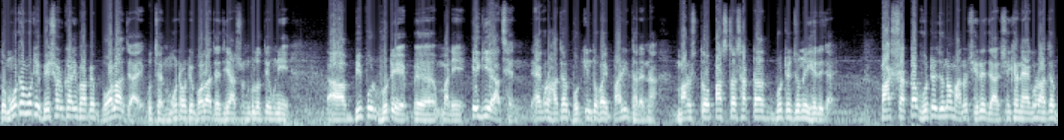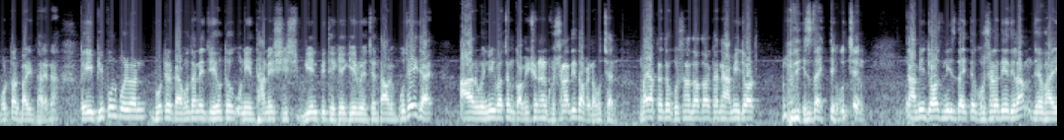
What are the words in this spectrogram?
তো মোটামুটি বেসরকারিভাবে বলা যায়, বুঝছেন? মোটামুটি বলা যায় যে আসনগুলোতে উনি বিপুল ভোটে মানে এগিয়ে আছেন। এগারো হাজার ভোট কিন্তু ভাই বাড়ির ধারে না। মানুষ তো পাঁচটা, সাতটা ভোটের জন্য হেরে যায়। পাঁচ, সাতটা ভোটের জন্য মানুষ হেরে যায়, সেখানে এগারো হাজার ভোট তার বাড়ির ধারে না। তো এই বিপুল পরিমাণ ভোটের ব্যবধানে যেহেতু উনি ধানের শীষ বিএনপি থেকে এগিয়ে রয়েছেন, তাহলে বুঝেই যায় আর ওই নির্বাচন কমিশনের ঘোষণা দিতে হবে না, বুঝছেন? ভাই, আপনাদের ঘোষণা দেওয়ার দরকার আমি জজ নিজ দায়িত্বে, বুঝছেন? আমি জজ নিজ দায়িত্বে ঘোষণা দিয়ে দিলাম যে, ভাই,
